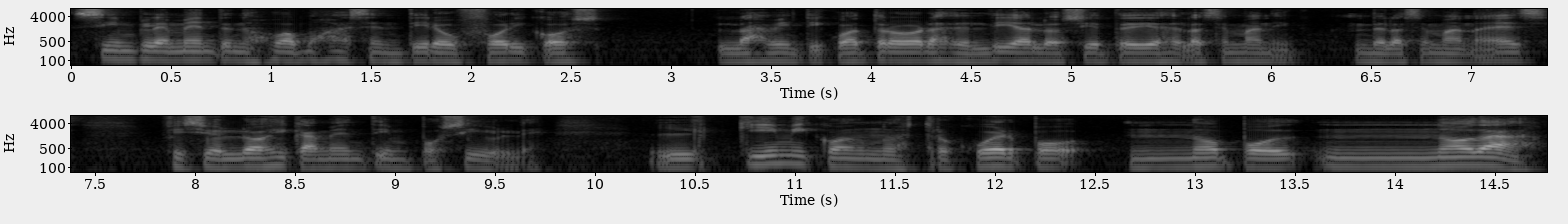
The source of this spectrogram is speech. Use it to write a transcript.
simplemente nos vamos a sentir eufóricos las 24 horas del día, los 7 días de la semana, de la semana. Es fisiológicamente imposible. El químico en nuestro cuerpo no, no da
